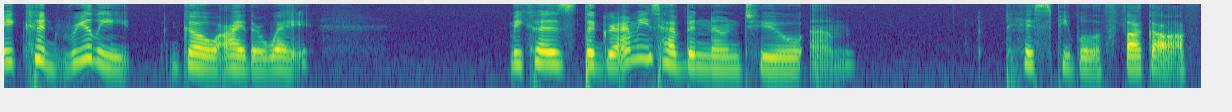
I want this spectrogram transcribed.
it could really go either way. Because the Grammys have been known to um, piss people the fuck off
